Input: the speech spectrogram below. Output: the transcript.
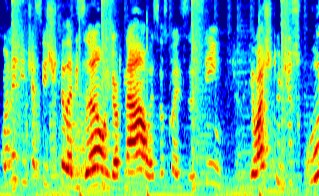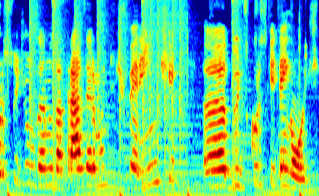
quando a gente assiste televisão, jornal, essas coisas assim, eu acho que o discurso de uns anos atrás era muito diferente uh, do discurso que tem hoje.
